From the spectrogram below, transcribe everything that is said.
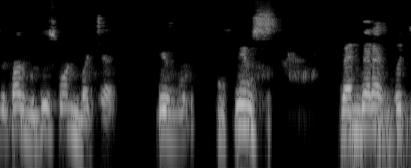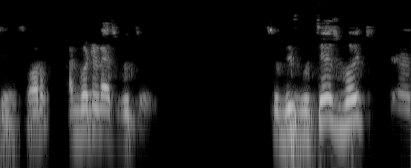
because Buddhists won't butcher. These Muslims went there as butchers or converted as butchers. So these butchers butch, uh,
